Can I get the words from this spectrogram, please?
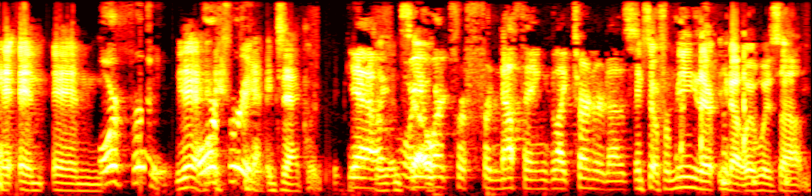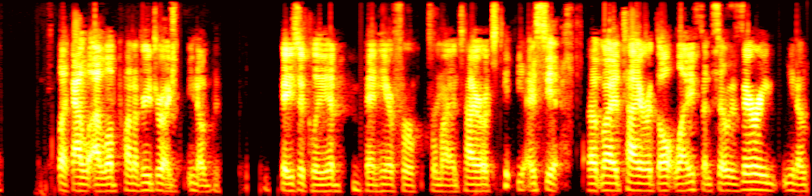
and and or free, yeah, or free, yeah, exactly. Yeah, and or so, you work for for nothing like Turner does. And so for me, there, you know, it was um like I, I love Ponte Vedra. I, you know, basically have been here for for my entire I see it uh, my entire adult life, and so it was very you know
